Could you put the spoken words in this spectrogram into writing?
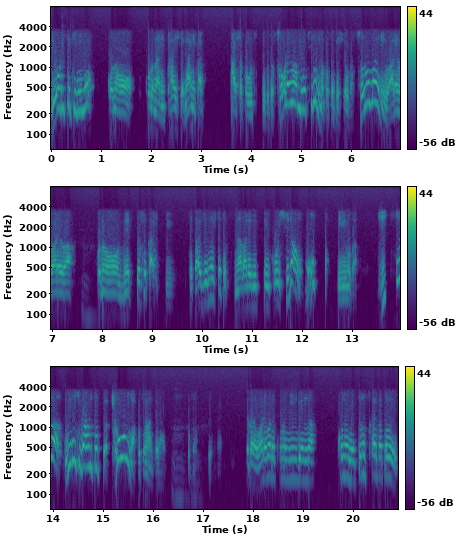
料理的にねこのコロナに対して何か対策を打つっていうことそれはもちろんのことでしょうがその前に我々はこのネット世界っていう世界中の人とつながれるっていうこういう手段を持ったっていうのが実はウイルス側にとっては脅威なことなんじゃないかと思うんですよね。だから我々この人間がこのネットの使い方を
